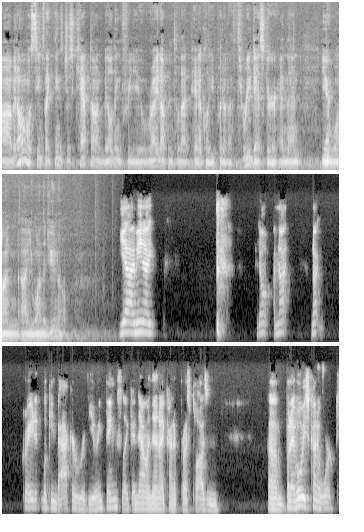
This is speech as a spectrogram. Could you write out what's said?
Um, it almost seems like things just kept on building for you right up until that pinnacle. You put out a three discer, and then you yeah. won. Uh, you won the Juno. Yeah, I mean, I, I don't. I'm not not great at looking back or reviewing things. Like, and now and then I kind of press pause and. Um, but I've always kind of worked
